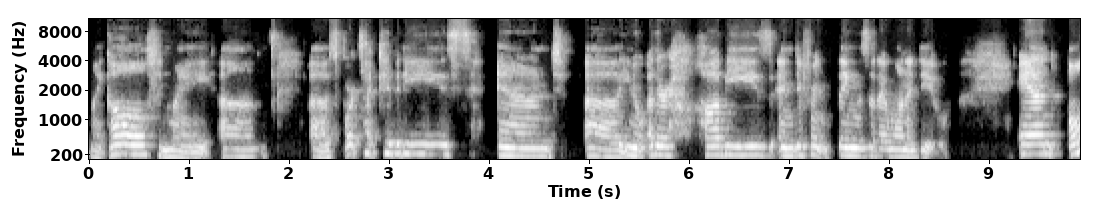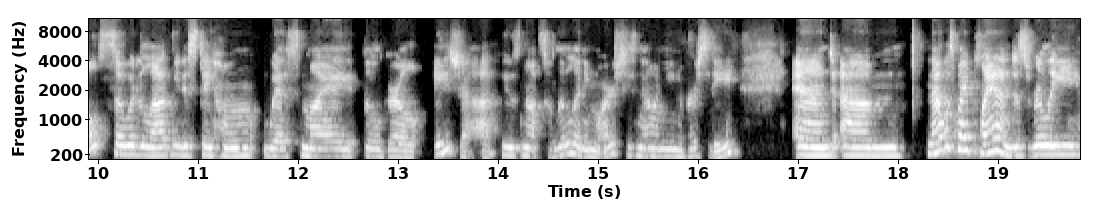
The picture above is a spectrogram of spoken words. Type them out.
my golf and my um, uh, sports activities and uh, you know other hobbies and different things that i want to do and also, it allowed me to stay home with my little girl, Asia, who's not so little anymore. She's now in university. And um, that was my plan. Just really,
